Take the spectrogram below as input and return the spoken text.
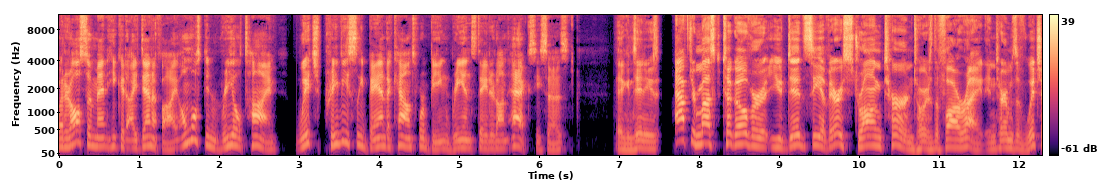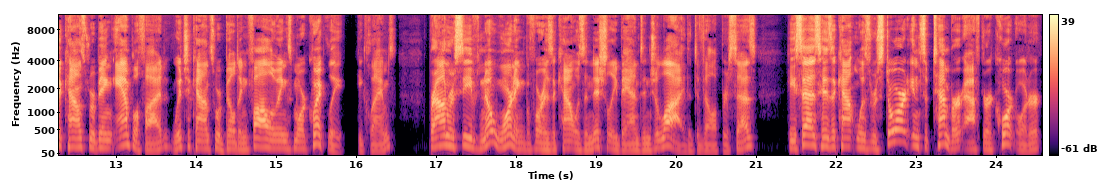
but it also meant he could identify, almost in real time, which previously banned accounts were being reinstated on X, he says. It continues After Musk took over, you did see a very strong turn towards the far right in terms of which accounts were being amplified, which accounts were building followings more quickly, he claims. Brown received no warning before his account was initially banned in July, the developer says. He says his account was restored in September after a court order,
